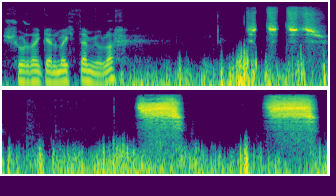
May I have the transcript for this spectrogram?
Şuradan gelmek istemiyorlar. Şu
